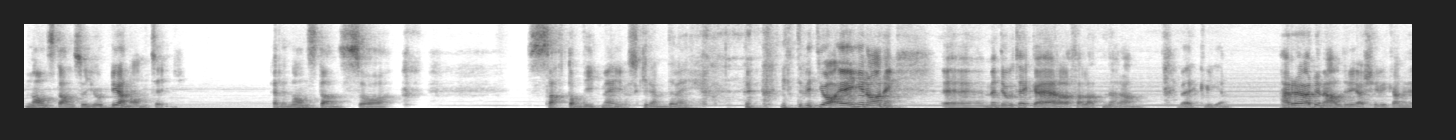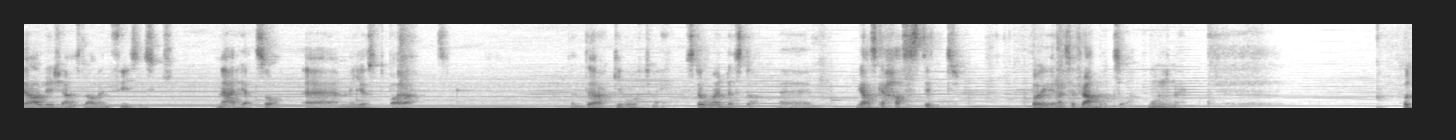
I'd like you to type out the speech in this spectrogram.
Någonstans så gjorde jag någonting. Eller någonstans så satt de dit mig och skrämde mig. inte vet jag, jag har ingen aning. Eh, men det otäcka är i alla fall att när han verkligen... Han rörde mig aldrig, jag fick aldrig känsla av en fysisk närhet så. Eh, men just bara att den dök emot mig ståendes då. Ganska hastigt böjer den sig framåt så. Mot Mm. mig. Och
